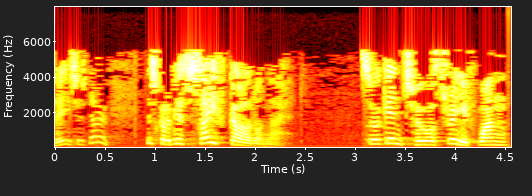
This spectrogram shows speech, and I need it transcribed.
he says, no, there's got to be a safeguard on that. So again, two or three. If one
